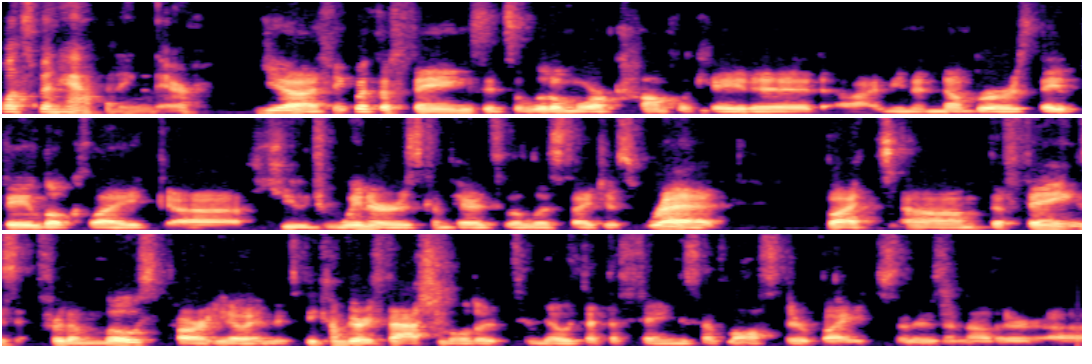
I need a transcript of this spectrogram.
what's been happening there yeah i think with the fangs it's a little more complicated uh, i mean the numbers they, they look like uh, huge winners compared to the list i just read but um, the fangs, for the most part, you know, and it's become very fashionable to, to note that the fangs have lost their bite. So there's another uh,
